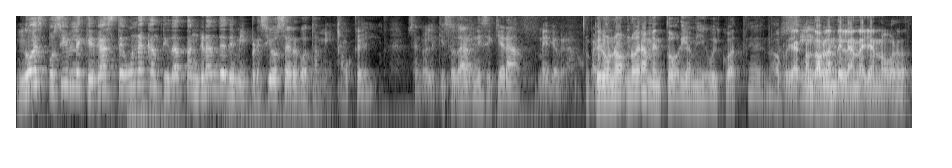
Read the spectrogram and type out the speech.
No es posible que gaste una cantidad tan grande de mi preciosa ergotamina. Ok. Sea, no le quiso dar ni siquiera medio gramo. Pero no, no era mentor y amigo y cuate. No, pues ya cuando hablan de lana ya no, ¿verdad?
